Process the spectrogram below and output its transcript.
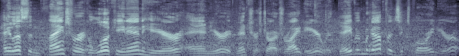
Hey, listen, thanks for looking in here, and your adventure starts right here with David McGuffin's Exploring Europe.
